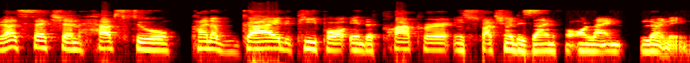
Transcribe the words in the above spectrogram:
that section helps to kind of guide people in the proper instructional design for online learning.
